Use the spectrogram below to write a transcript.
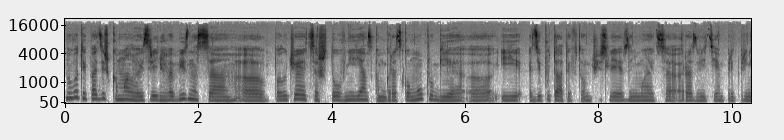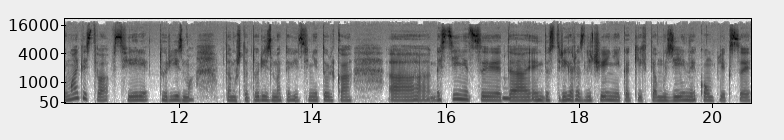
Ну вот и поддержка малого и среднего бизнеса. Э, получается, что в Неянском городском округе э, и депутаты в том числе занимаются развитием предпринимательства в сфере туризма, потому что туризм это ведь не только э, гостиницы, это индустрия развлечений, каких-то музейные комплексы,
